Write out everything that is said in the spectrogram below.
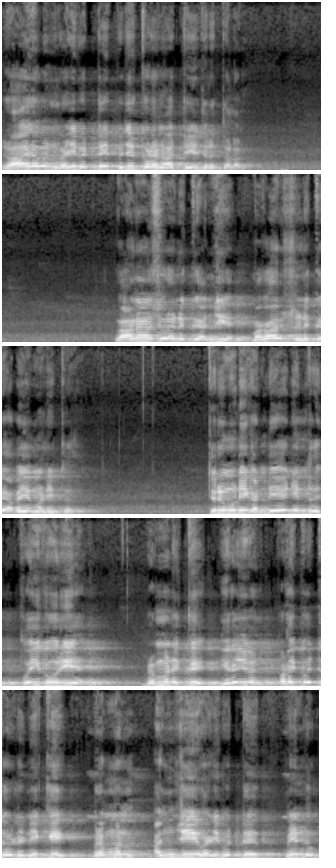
ராகவன் வழிபட்டு பிதிர்கடன் ஆற்றிய திருத்தலம். வானாசுரனுக்கு அஞ்சிய மகாவிஷ்ணனுக்கு அபயம் அளித்தது. திருமுடி கண்டேன் என்று பொய் கூறிய பிரம்மனுக்கு இறைவன் படைப்புத் தொழிலை நீக்கி பிரம்மன் அஞ்சி வழிபட்டு மீண்டும்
